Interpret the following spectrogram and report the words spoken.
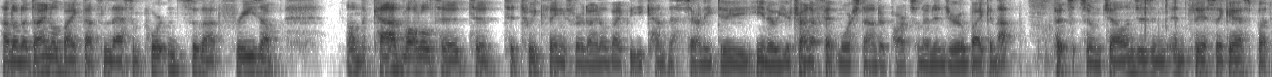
and on a downhill bike that's less important, so that frees up on the CAD model to to to tweak things for a downhill bike that you can't necessarily do. You know, you're trying to fit more standard parts on an enduro bike, and that puts its own challenges in, in place, I guess. But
